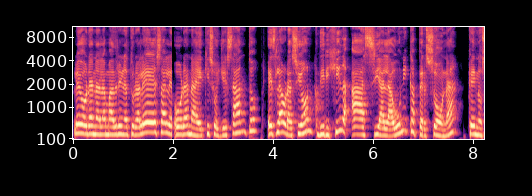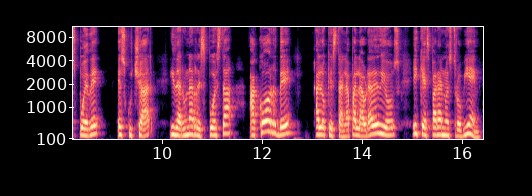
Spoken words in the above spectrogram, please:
le oran a la madre naturaleza, le oran a X o Y santo. Es la oración dirigida hacia la única persona que nos puede escuchar y dar una respuesta acorde a lo que está en la palabra de Dios y que es para nuestro bien,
